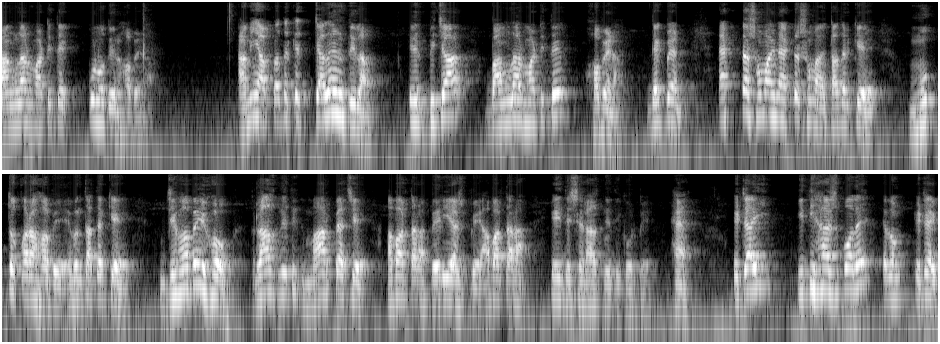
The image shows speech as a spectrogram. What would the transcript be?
বাংলার মাটিতে কোনোদিন হবে না। আমি আপনাদেরকে চ্যালেঞ্জ দিলাম, এর বিচার বাংলার মাটিতে হবে না। দেখবেন, একটা সময় না একটা সময় তাদেরকে মুক্ত করা হবে এবং তাদেরকে যেভাবেই হোক রাজনৈতিক মার প্যাচে আবার তারা বেরিয়ে আসবে, আবার তারা এই দেশে রাজনীতি করবে। হ্যাঁ এটাই ইতিহাস বলে এবং এটাই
